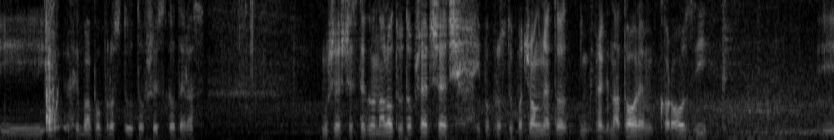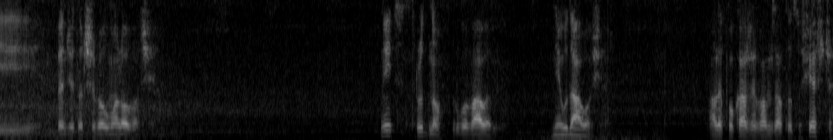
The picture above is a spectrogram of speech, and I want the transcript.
I chyba po prostu to wszystko teraz muszę jeszcze z tego nalotu to przetrzeć i po prostu pociągnę to impregnatorem korozji i będzie to trzeba umalować. Nic, trudno, próbowałem. Nie udało się. Ale pokażę Wam za to coś jeszcze.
